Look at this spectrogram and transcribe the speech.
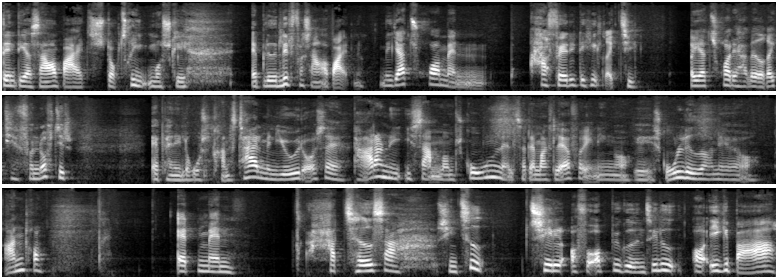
den der samarbejdsdoktrin måske er blevet lidt for samarbejdende. Men jeg tror, man har fat i det helt rigtigt. Og jeg tror, det har været rigtig fornuftigt af Pernille rosenkrantz teil men i øvrigt også af parterne i Sammen om skolen, altså Danmarks Lærerforening og øh, skolelederne og andre, at man har taget sig sin tid til at få opbygget en tillid, og ikke bare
